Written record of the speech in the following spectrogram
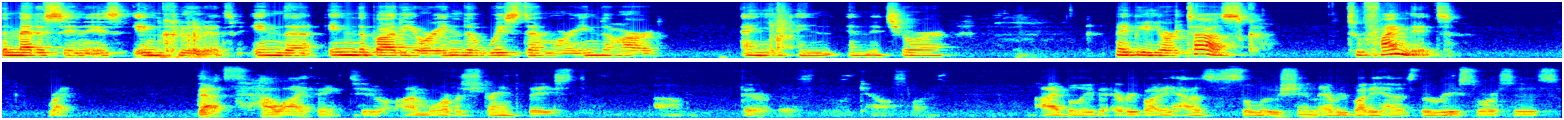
the medicine is included in the in the body or in the wisdom or in the heart and and, and it's your maybe your task to find it that's how i think too i'm more of a strength-based um, therapist or counselor i believe that everybody has a solution everybody has the resources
